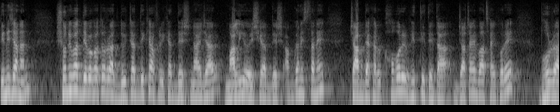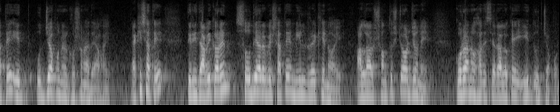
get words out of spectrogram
তিনি জানান শনিবার দিবাগত রাত দুইটার দিকে আফ্রিকার দেশ নাইজার, মালি ও এশিয়ার দেশ আফগানিস্তানে চাঁদ দেখার খবরের ভিত্তিতে তা যাচাই বাছাই করে ভোররাতে ঈদ উদযাপনের ঘোষণা দেওয়া হয়। একই সাথে তিনি দাবি করেন, সৌদি আরবের সাথে মিল রেখে নয়, আল্লাহর সন্তুষ্টি অর্জনে কোরআন ও হাদিসের আলোকে ঈদ উদযাপন।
